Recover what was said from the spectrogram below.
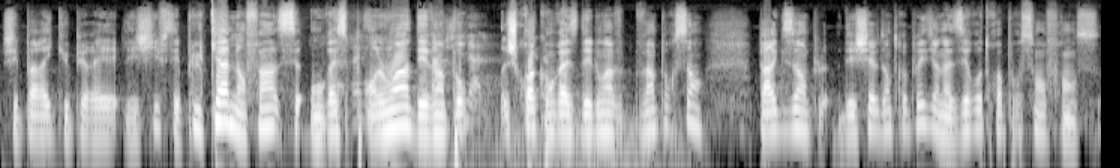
j'ai pas récupéré les chiffres. C'est plus le cas, mais enfin, on reste, en loin des 20% Je crois qu'on reste des loin 20% Par exemple, des chefs d'entreprise, il y en a 0,3% en France.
